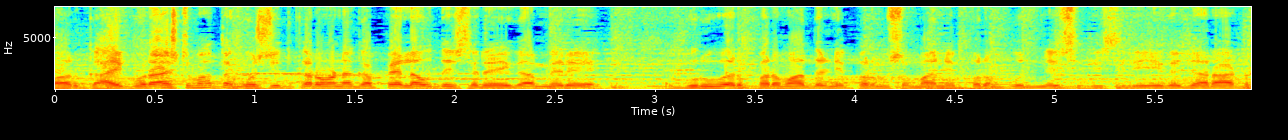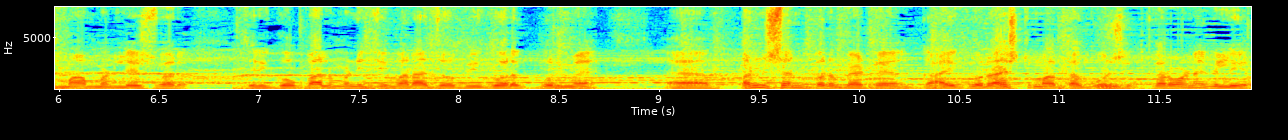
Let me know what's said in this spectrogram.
और गाय को राष्ट्रमाता घोषित करवाने का पहला उद्देश्य रहेगा मेरे गुरुवर परम आदरणीय, परम सम्मानीय परम पूजनीय श्री श्री एक हज़ार आठ महामंडलेश्वर, श्री गोपाल मणि जी महाराज अभी गोरखपुर में अनशन पर बैठे हैं। गाय को राष्ट्रमाता घोषित करवाने के लिए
